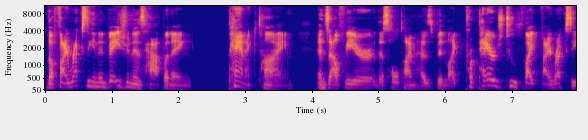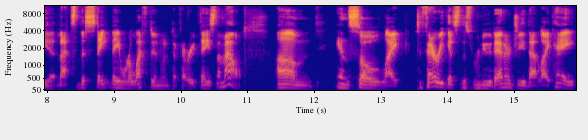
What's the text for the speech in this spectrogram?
the Phyrexian invasion is happening. Panic time. And Zhalfir, this whole time has been like prepared to fight Phyrexia. That's the state they were left in when Teferi phased them out. Um, and so like Teferi gets this renewed energy that like, hey,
